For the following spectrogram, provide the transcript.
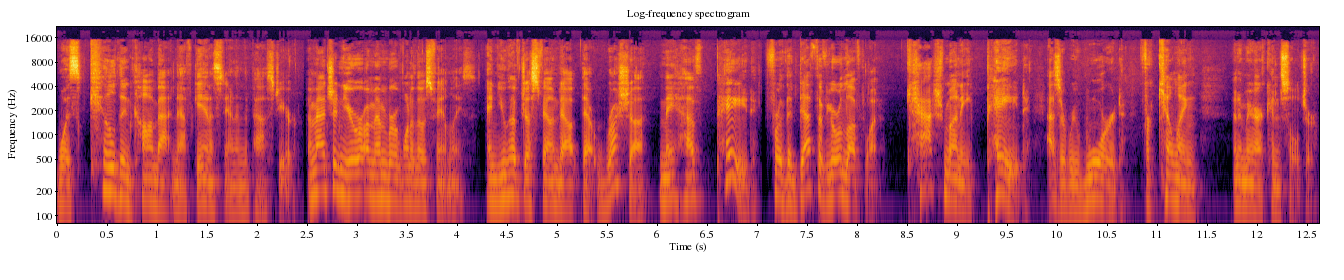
was killed in combat in Afghanistan in the past year. Imagine you're a member of one of those families and you have just found out that Russia may have paid for the death of your loved one. Cash money paid as a reward for killing an American soldier.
